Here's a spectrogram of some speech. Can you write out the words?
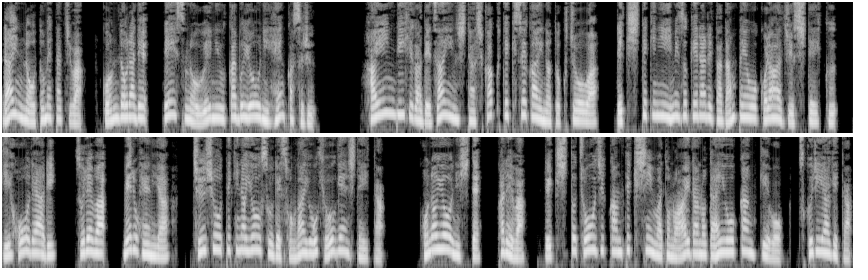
ラインの乙女たちは、ゴンドラでレースの上に浮かぶように変化する。ハインリヒがデザインした視覚的世界の特徴は、歴史的に意味づけられた断片をコラージュしていく技法であり、それはメルヘンや抽象的な要素で阻害を表現していた。このようにして彼は歴史と長時間的神話との間の対応関係を作り上げた。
